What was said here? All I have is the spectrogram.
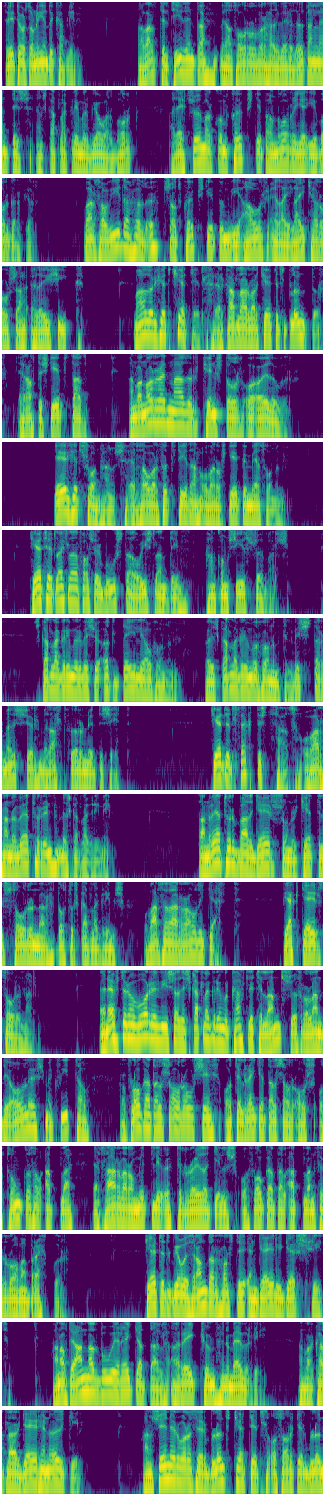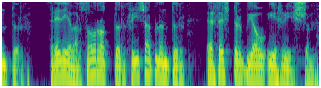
39. kabli Það varð til tíðinda meðan Þórólfur hafi verið auðanlendis en skallagrimur bjóað borg að eitt sömar kom kaupskip á Noregi í borgarfjörð. Var þá víða höfð uppsátt kaupskipum í ár eða í lækjarósa eða í sík. Maður hétt Kjetil, er kallar var Kjetil Blundur, er átti skip það, hann var norræð maður, kynstór og auðugur. Ég er hétt són hans, er þá var fulltíða og var á skipi með honum. Ketill ætlaði að fá sér bústað á Íslandi, hann kom síð sömars. Skallagrimur vissi öll deili á honum, bauð Skallagrimur honum til vistar með sér með allt föruniti sitt. Ketill þekktist það og var hann um veturinn með Skallagrimi. Þann vetur baði Geirsonur Ketils Þórunar, dóttur Skallagrims, og var það að ráði gert. Fjekk Geir Þórunar. En eftir um vorið vísaði Skallagrimur kalli til landsu frá landi Ólefs með kvítá frá Flókadalsárósi og til Reykjadalsárós og tungu þá alla er þar var á milli upp til Rauðagils og Flókadal allan fyrir ofan brekkur. Kjetil bjóði þrándarholti en geir í gerslíð. Hann átti annað búi Reykjadal að reykjum hennum efri. Hann var kallaður geir hinn auðgi. Hans sinir voru þeir Blund Kjetil og Þorgil Blundur Þriðji var Þóróttur Hrísablundur er fyrstur bjó í Hrísum.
